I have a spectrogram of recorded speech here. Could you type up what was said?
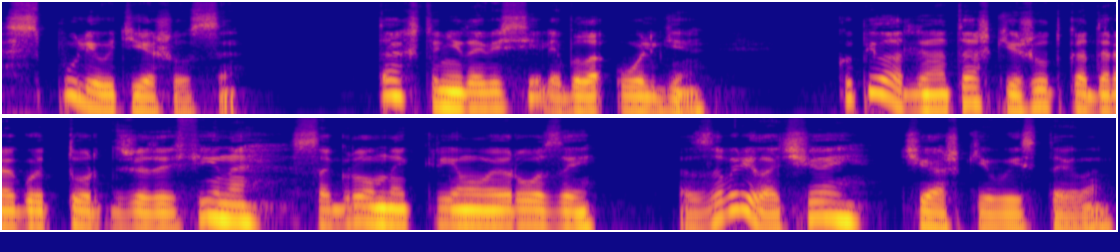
с пулей утешился. Так что не до веселья было Ольге. Купила для Наташки жутко дорогой торт Джозефина с огромной кремовой розой, заварила чай, чашки выставила.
